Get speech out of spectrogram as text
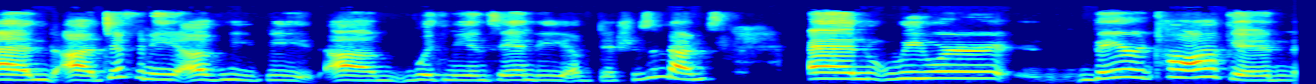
and uh, Tiffany of Heat Beat, um, with me and Sandy of Dishes and Duds. And we were there talking,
